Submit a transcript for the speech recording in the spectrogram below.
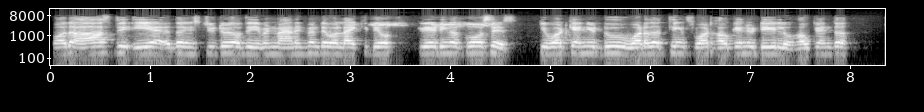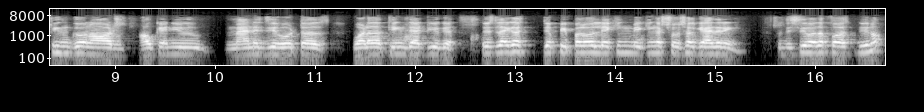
For the ask the the institute of the event management they were like they were creating a courses Ki what can you do what are the things what how can you deal how can the things go on how can you manage the hotels what are the things that you get. So it's like a, the people are making making a social gathering. So this is what the first you know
